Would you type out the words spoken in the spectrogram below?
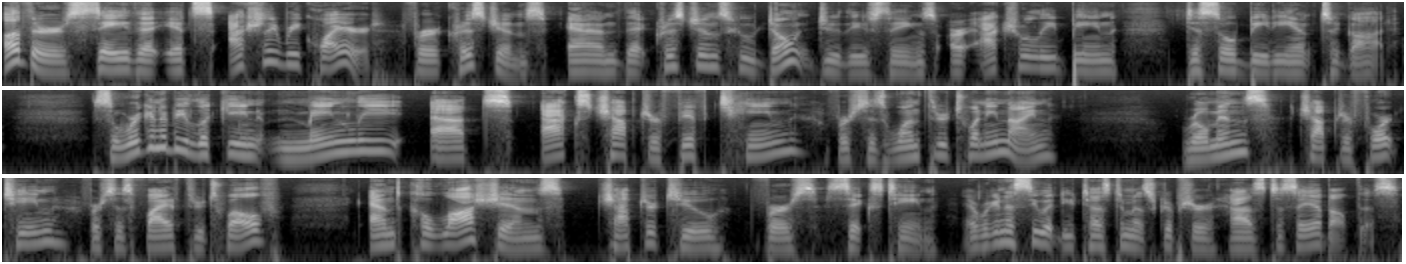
Others say that it's actually required for Christians, and that Christians who don't do these things are actually being disobedient to God. So we're going to be looking mainly at Acts chapter 15, verses 1 through 29, Romans chapter 14, verses 5 through 12, and Colossians chapter 2, verse 16. And we're going to see what New Testament scripture has to say about this.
